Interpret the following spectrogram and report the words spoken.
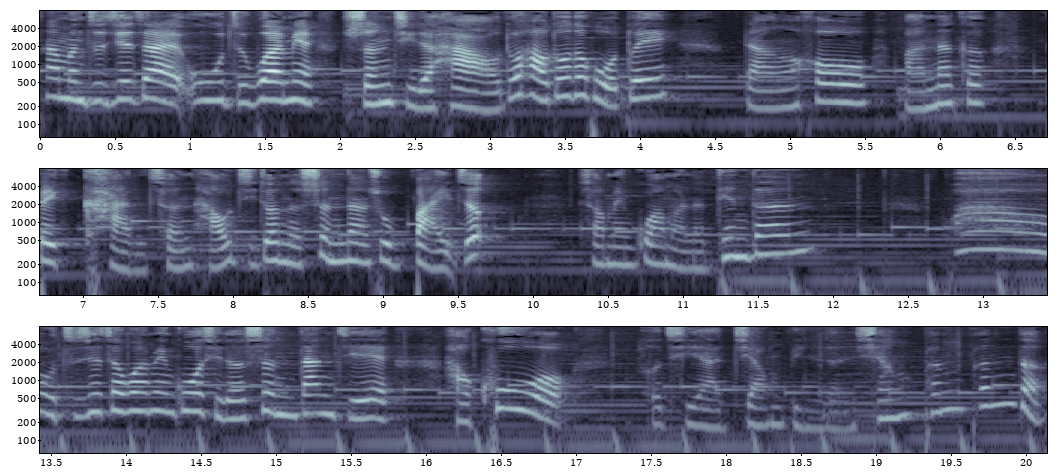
他们直接在屋子外面升起了好多好多的火堆，然后把那个被砍成好几段的圣诞树摆着，上面挂满了电灯。哇哦！直接在外面过起了圣诞节，好酷哦！而且啊，姜饼人香喷喷的，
